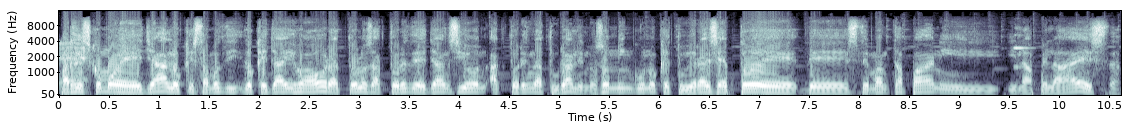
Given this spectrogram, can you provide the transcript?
Parce, Eh, es como ella, lo que estamos, lo que ella dijo ahora, todos los actores de ella han sido actores naturales, no son ninguno que tuviera excepto de, de este Mantapán y, y la pelada esta.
